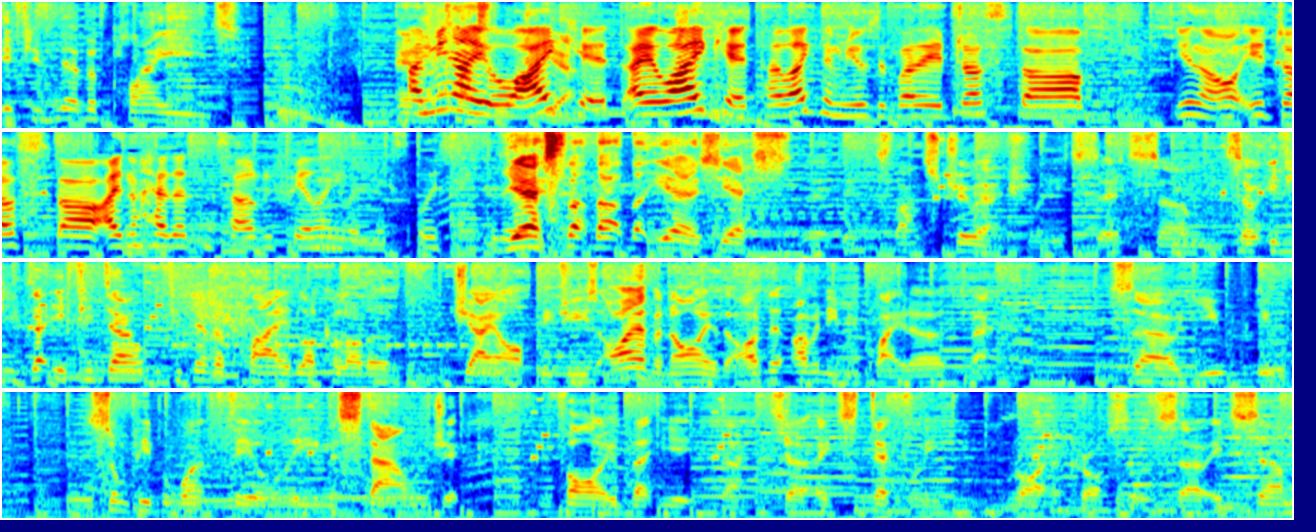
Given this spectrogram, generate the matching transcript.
if you've never played. I mean, I like yeah. it, I like it, I like the music, but it just, uh, you know, it just, uh, I don't have that nostalgic feeling when lis- listening to this. Yes, that, that, that yes, yes, it's, that's true actually. It's, it's um. So if you if you don't if you've never played like a lot of JRPGs, I haven't either. I, haven't even played Earthbound. So you you some people won't feel the nostalgic vibe that you that uh, it's definitely right across it. So it's um.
